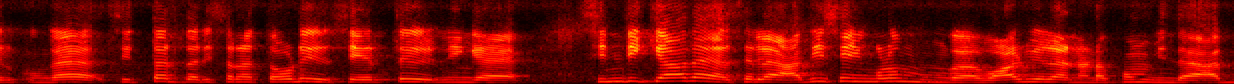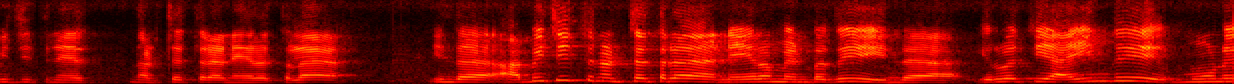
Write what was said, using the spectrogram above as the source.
இருக்குங்க. சித்தர் தரிசனத்தோடு சேர்த்து நீங்க சிந்திக்காத சில அதிசயங்களும் உங்க வாழ்வில நடக்கும். இந்த அபிஜித் நே நட்சத்திர நேரத்துல. இந்த அபிஜித் நட்சத்திர நேரம் என்பது இந்த இருபத்தி ஐந்து மூணு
